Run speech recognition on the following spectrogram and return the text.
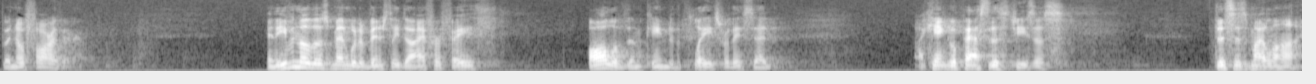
but no farther. And even though those men would eventually die for faith, all of them came to the place where they said, I can't go past this, Jesus. This is my line.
